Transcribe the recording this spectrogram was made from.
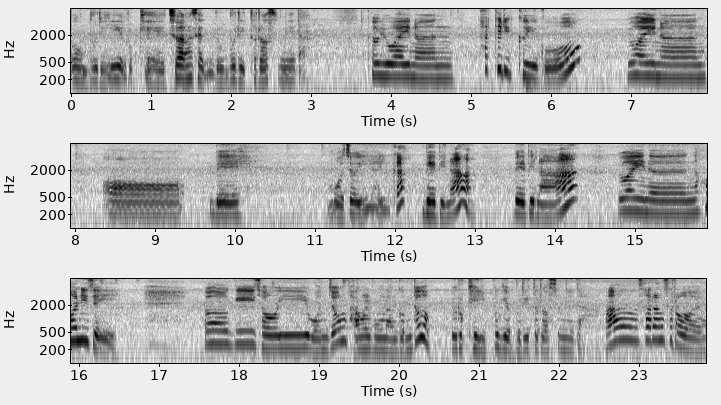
요 물이 이렇게 주황색으로 물이 들었습니다. 그요 아이는 파트리크이고 요 아이는 어메 뭐죠 이 아이가 맵이나 맵이나 요 아이는 허니제이. 여기 저희 원종 방울복랑금도 이렇게 이쁘게 물이 들었습니다. 아 사랑스러워요.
